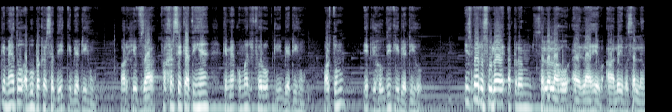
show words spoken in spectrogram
کہ میں تو ابو بکر صدیق کی بیٹی ہوں، اور حفظہ فخر سے کہتی ہیں کہ میں عمر فروق کی بیٹی ہوں، اور تم ایک یہودی کی بیٹی ہو۔ اس پر رسول اکرم صلی اللہ علیہ وآلہ وسلم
